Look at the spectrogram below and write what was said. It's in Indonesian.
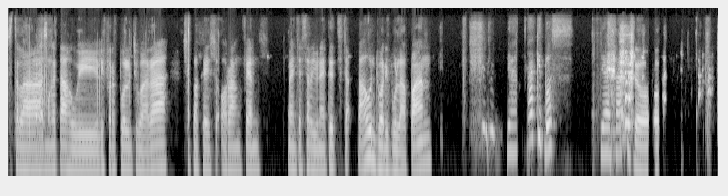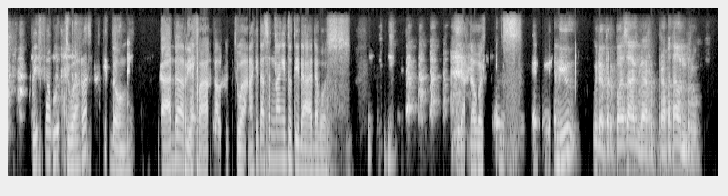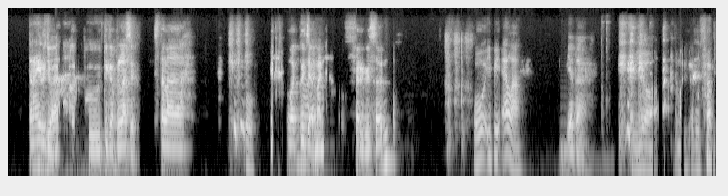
setelah mengetahui Liverpool juara sebagai seorang fans Manchester United sejak tahun 2008 ya sakit bos. Ya sakit dong. Rival juara sakit dong. Gak ada rival kalau juara. Kita senang itu tidak ada bos. Tidak ada bos. MU udah berpuasa gelar berapa tahun bro? Terakhir juara 2013 ya? Setelah oh Waktu zaman Ferguson. Oh, IPL lah. Iya ta. Iya, zaman Ferguson.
